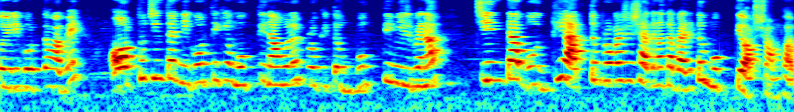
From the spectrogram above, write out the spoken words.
তৈরি করতে হবে। অর্থ চিন্তার নিকট থেকে মুক্তি না হলে প্রকৃত মুক্তি মিলবে না। চিন্তা, বুদ্ধি, আত্মপ্রকাশের স্বাধীনতা ব্যতীত মুক্তি অসম্ভব।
